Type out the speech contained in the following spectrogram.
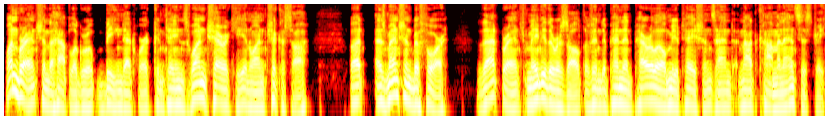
One branch in the haplogroup B network contains one Cherokee and one Chickasaw, but, as mentioned before, that branch may be the result of independent parallel mutations and not common ancestry.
